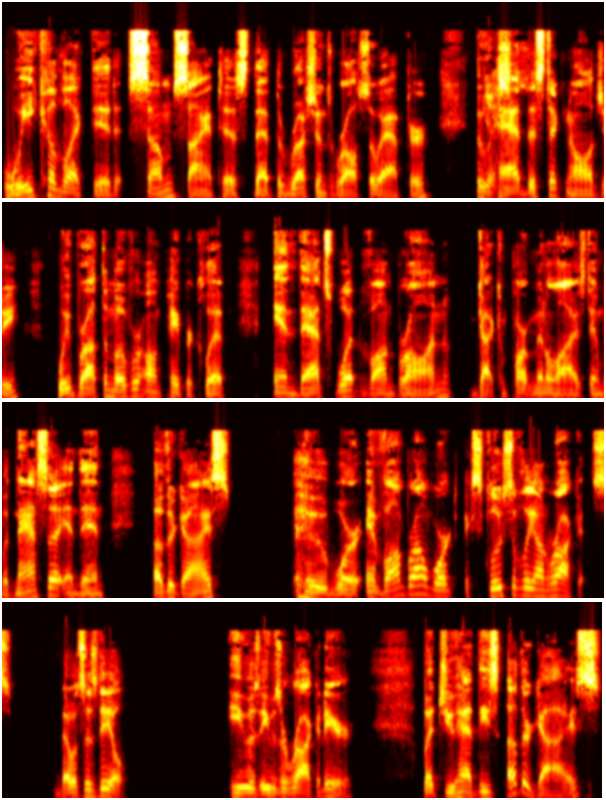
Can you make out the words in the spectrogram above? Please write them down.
we collected some scientists that the Russians were also after who yes. had this technology. We brought them over on paperclip and that's what von Braun got compartmentalized in with NASA and then other guys who were, and von Braun worked exclusively on rockets. That was his deal. He was, he was a rocketeer, but you had these other guys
